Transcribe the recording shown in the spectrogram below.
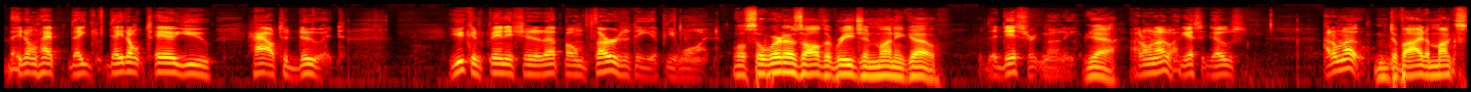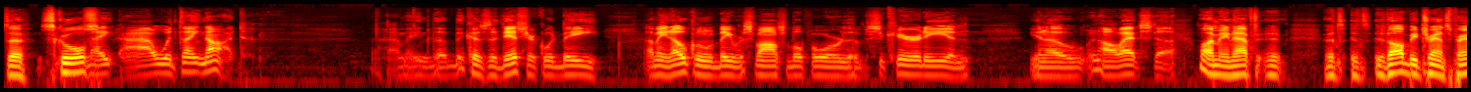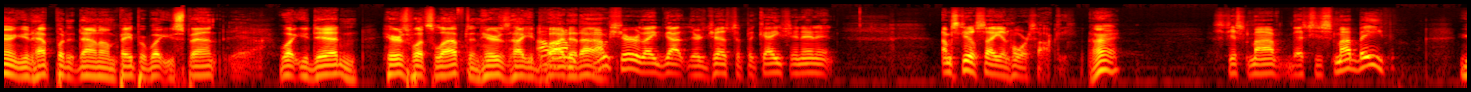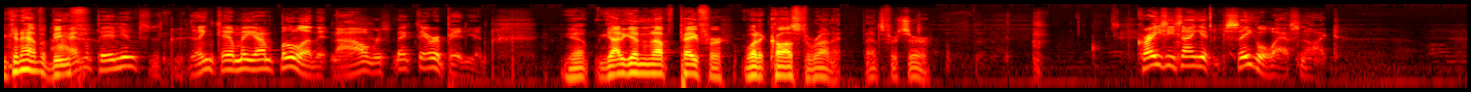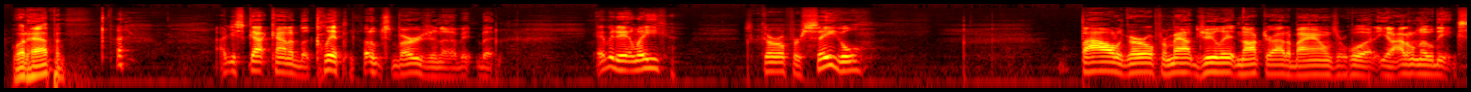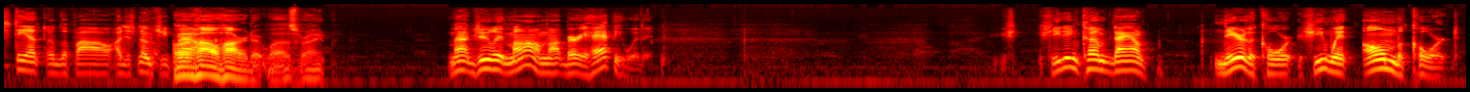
they don't have they they don't tell you how to do it you can finish it up on thursday if you want Well, so where does all the region money go? the district money Yeah, i don't know i guess it goes i don't know divide amongst the schools. They, I would think not. I mean, the, because the district would be, I mean, Oakland would be responsible for the security and, you know, and all that stuff. Well, I mean, after it, it's, it's, it'd all be transparent. You'd have to put it down on paper what you spent, Yeah. what you did, and here's what's left, and here's how you Oh, divide I'm, it out. I'm sure they've got their justification in it. I'm still saying horse hockey. all right, It's just my that's just my beef. you can have a beef. I have opinions. They can tell me I'm full of it, and I'll respect their opinion. Yep, you got to get enough to pay for what it costs to run it. That's for sure. Crazy thing at Siegel last night. What happened? I just got kind of a Clip Notes version of it, but evidently, this girl for Siegel fouled a girl from Mount Juliet, knocked her out of bounds, or what. You know, I don't know the extent of the foul. I just know she fouled. Or how hard it was, right? Mount Juliet mom not very happy with it. She didn't come down near the court. She went on the court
